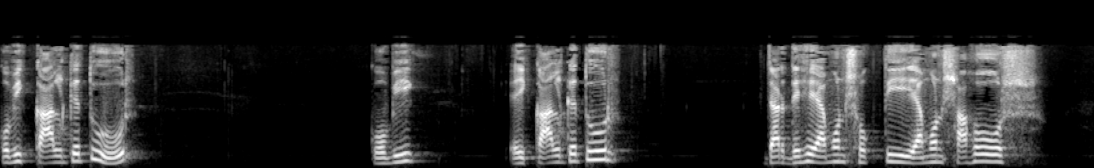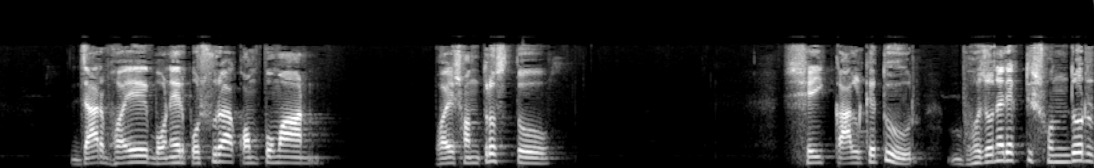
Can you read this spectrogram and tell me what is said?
কবি কালকেতুর, কবি এই কালকেতুর, যার দেহে এমন শক্তি, এমন সাহস, যার ভয়ে বনের পশুরা কম্পমান, ভয়ে সন্ত্রস্ত, সেই কালকেতুর ভোজনের একটি সুন্দর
